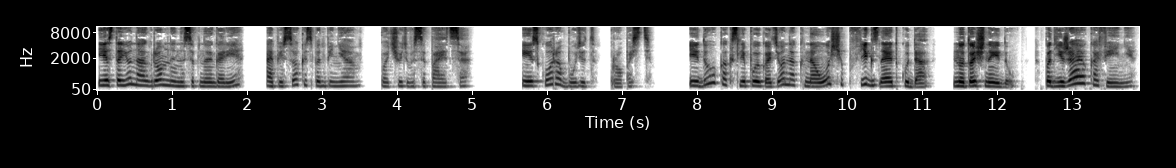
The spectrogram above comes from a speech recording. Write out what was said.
Я стою на огромной насыпной горе, а песок из-под меня по чуть высыпается. И скоро будет пропасть. Иду, как слепой котенок, на ощупь фиг знает куда, но точно иду. Подъезжаю к кофейне,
